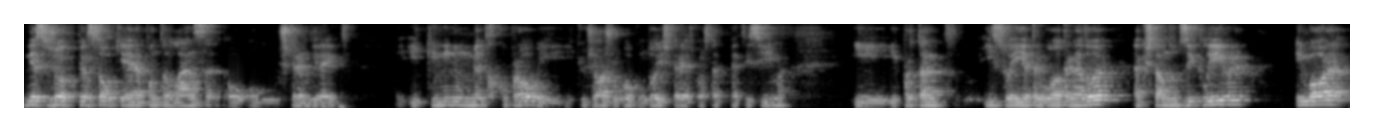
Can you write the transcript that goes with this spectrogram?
nesse jogo pensou que era ponta de lança ou, ou extremo direito e, que em nenhum momento recuperou e, e, que o Jorge jogou com dois, três constantemente em cima e, e portanto isso aí atribuiu ao treinador a questão do desequilíbrio, embora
